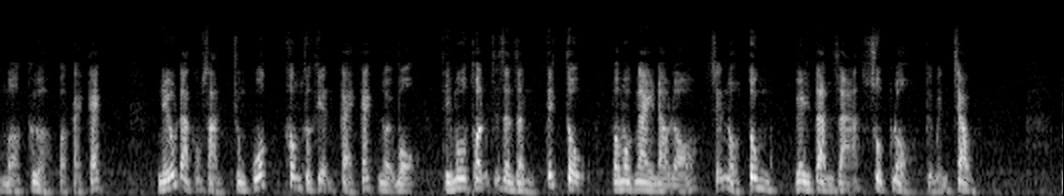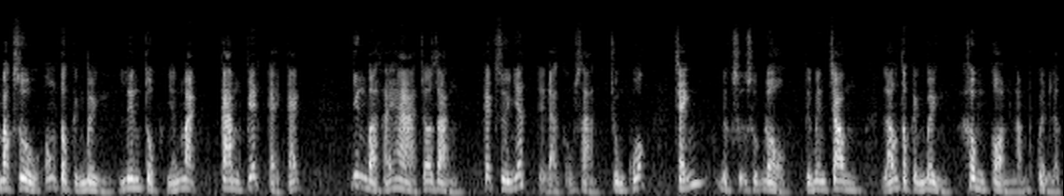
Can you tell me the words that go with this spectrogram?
mở cửa và cải cách. Nếu Đảng Cộng sản Trung Quốc không thực hiện cải cách nội bộ thì mâu thuẫn sẽ dần dần tích tụ và một ngày nào đó sẽ nổ tung gây tàn rã sụp đổ từ bên trong. Mặc dù ông Tập Cảnh Bình liên tục nhấn mạnh cam kết cải cách, nhưng bà Thái Hà cho rằng Cách duy nhất để Đảng Cộng sản Trung Quốc tránh được sự sụp đổ từ bên trong là ông Tập Cảnh Bình không còn nắm quyền lực.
